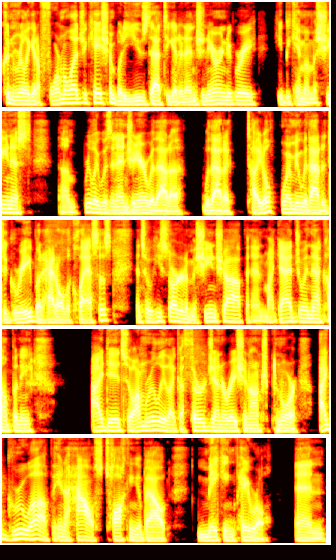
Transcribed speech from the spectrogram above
Couldn't really get a formal education, but he used that to get an engineering degree. He became a machinist. Um, really was an engineer without a without a title. Well, I mean, without a degree, but had all the classes. And so he started a machine shop, and my dad joined that company. I did. So I'm really like a third generation entrepreneur. I grew up in a house talking about making payroll and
